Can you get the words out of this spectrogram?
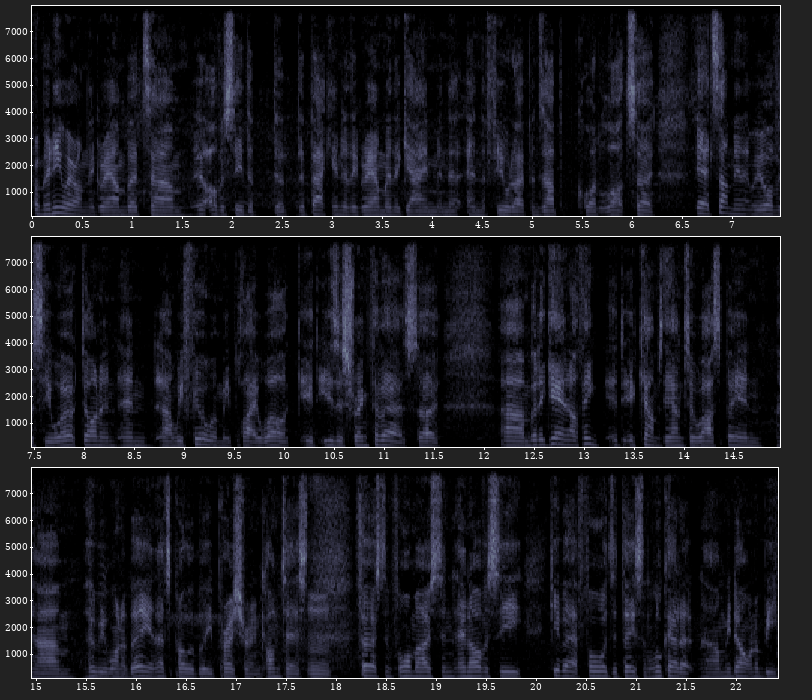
from anywhere on the ground. But um, obviously, the, the, the back end of the ground when the game and the, and the field opens up quite a lot. So, yeah, it's something that we obviously worked on, and, and uh, we feel when we play well, it is a strength of ours. So. Um, but again, I think it, it comes down to us being um, who we want to be, and that's probably pressure and contest first and foremost, and, and obviously give our forwards a decent look at it. Um, we don't want to be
